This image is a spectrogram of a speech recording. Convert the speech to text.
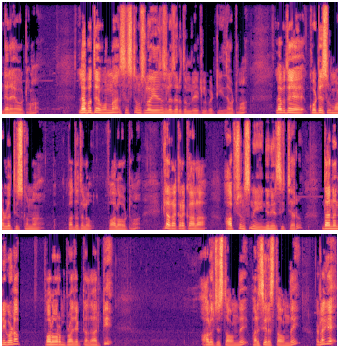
డెరైవ్ అవటమా లేకపోతే ఉన్న సిస్టమ్స్లో ఏజెన్సీలో జరుగుతున్న రేట్లు బట్టి ఇది అవటమా? లేకపోతే కోటేశ్వర మోడల్లో తీసుకున్న పద్ధతిలో ఫాలో అవటమా? ఇట్లా రకరకాల ఆప్షన్స్ని ఇంజనీర్స్ ఇచ్చారు. దాన్ని కూడా పోలవరం ప్రాజెక్ట్ అథారిటీ ఆలోచిస్తూ ఉంది పరిశీలిస్తూ ఉంది. అట్లాగే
